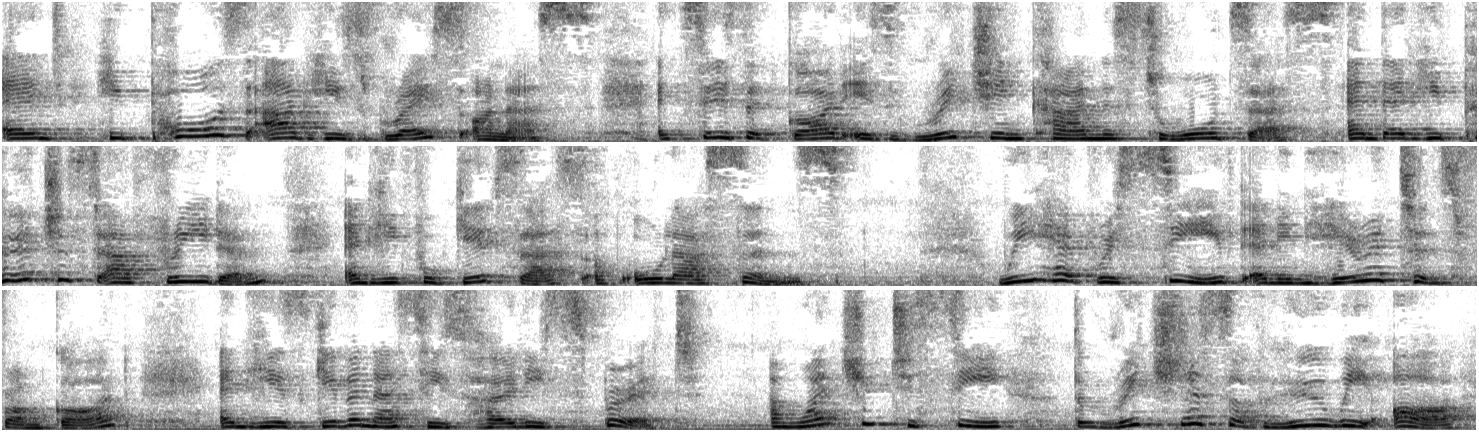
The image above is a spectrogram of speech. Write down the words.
and He pours out His grace on us it says that God is rich in kindness towards us and that He purchased our freedom and He forgives us of all our sins. We have received an inheritance from God and He has given us His Holy Spirit. I want you to see the richness of who we are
